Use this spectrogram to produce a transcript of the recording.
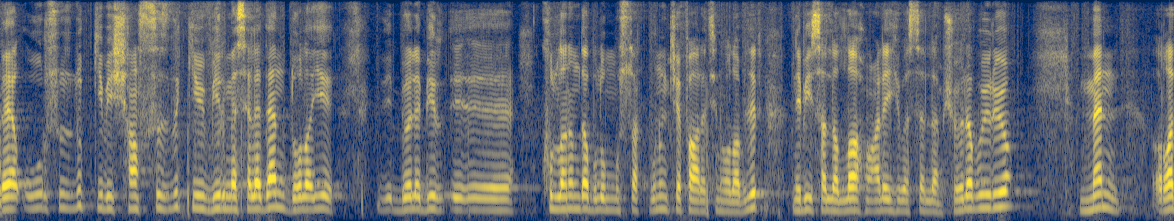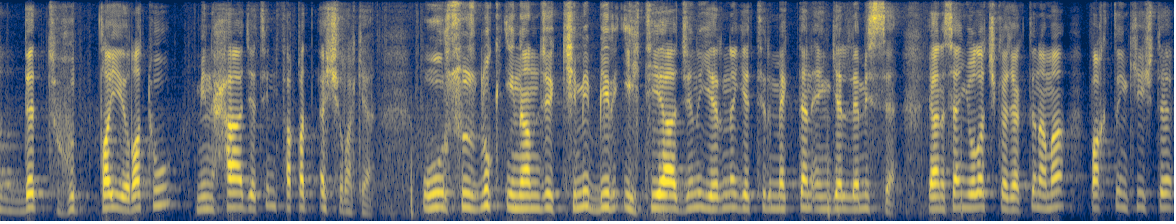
Veya uğursuzluk gibi şanssızlık gibi bir meseleden dolayı böyle bir e, kullanımda bulunmuşsak bunun kefareti ne olabilir? Nebi sallallahu aleyhi ve sellem şöyle buyuruyor. Men raddethu tayratu min hacetin fakat eşrake. Uğursuzluk inancı kimi bir ihtiyacını yerine getirmekten engellemişse. Yani sen yola çıkacaktın ama baktın ki işte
